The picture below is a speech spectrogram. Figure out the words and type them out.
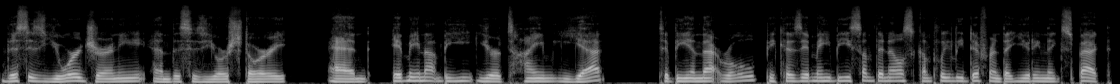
This is your journey and this is your story. And it may not be your time yet to be in that role because it may be something else completely different that you didn't expect.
